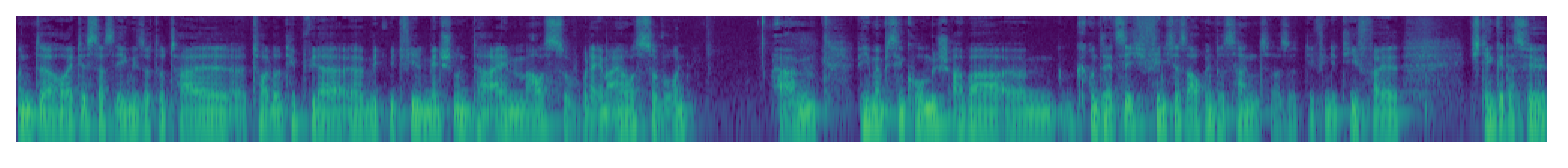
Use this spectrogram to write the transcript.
Und äh, heute ist das irgendwie so total äh, toll und hip, wieder äh, mit, mit vielen Menschen unter einem Haus zu, oder in einem Haus zu wohnen. Ähm, finde ich immer ein bisschen komisch, aber ähm, grundsätzlich finde ich das auch interessant. Also definitiv, weil ich denke, dass wir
